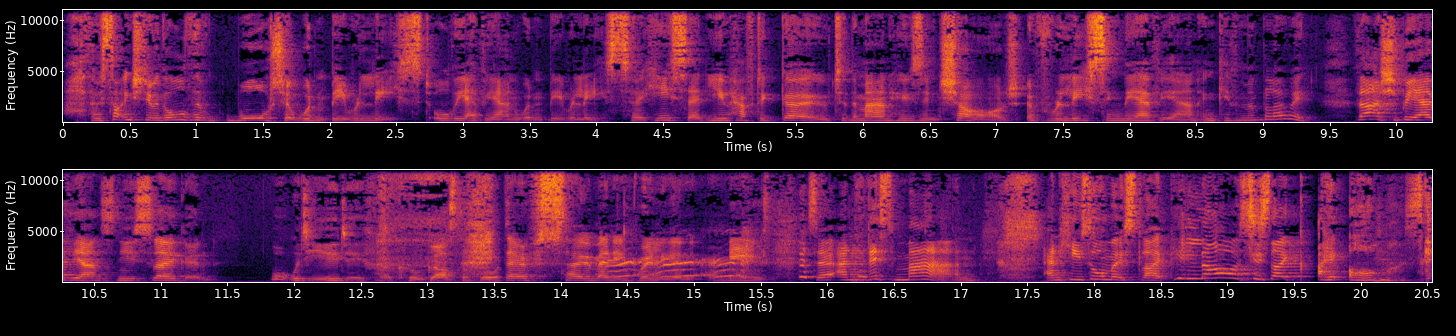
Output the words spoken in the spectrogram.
there was something to do with all the water wouldn't be released, all the Evian wouldn't be released. So he said, You have to go to the man who's in charge of releasing the Evian and give him a blowy. That should be Evian's new slogan. What would you do for a cool glass of water? There are so many brilliant memes. So, and this man, and he's almost like, he laughs. He's like, I almost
